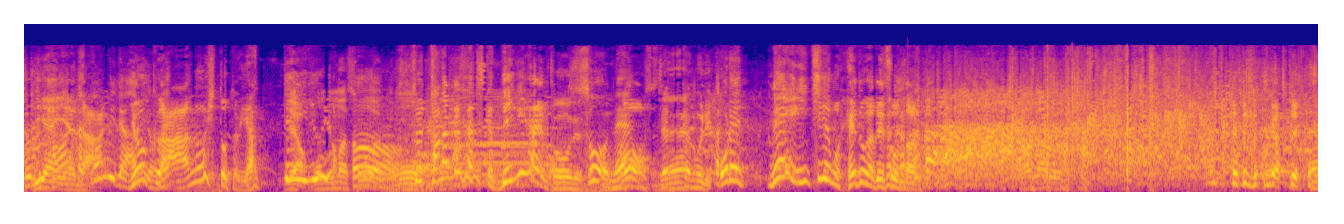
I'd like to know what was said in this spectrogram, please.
いやいやよくあの人とやっているよ。それ田中さんしかできないもん。そうですね。絶対無理。俺年一でもヘドが出そうになる。ヘドが出そう。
